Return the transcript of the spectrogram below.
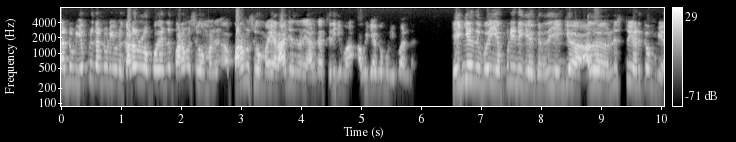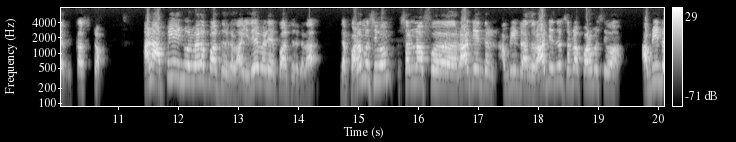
கண்டுபிடி எப்படி கண்டுபிடிக்கணும்? கடவுள்ல போயிருந்து பரமசிவம் பரமசிவம் ராஜேந்திரன் யாருக்கா தெரியுமா? அப்படி கேட்க முடியுமா என்ன? எங்கேருந்து போய் எப்படின்னு கேட்கறது? எங்க அது லிஸ்ட் எடுக்க முடியாது. கஷ்டம். ஆனா அப்பயே இன்னொரு வேலை பார்த்துருக்கலாம். இதே வேலையை பார்த்துருக்கலாம். இந்த பரமசிவம் சன் ஆஃப் ராஜேந்திரன் அப்படின்ற அந்த ராஜேந்திரன் சன் ஆஃப் பரமசிவம் அப்படின்ற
